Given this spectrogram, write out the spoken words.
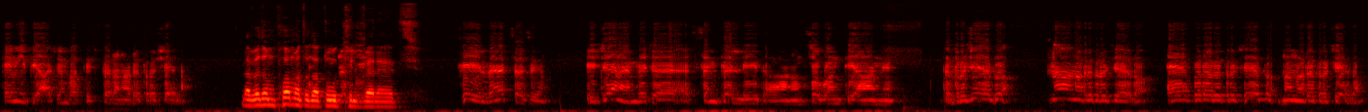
che mi piace, infatti spero non retroceda. La vedo un po' amato da tutti il Venezia. Sì, il Venezia sì. Il Genoa invece è sempre lì da non so quanti anni. Retrocedo? No, non retrocedo. Eh, però retrocedo? No, non retrocedo.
